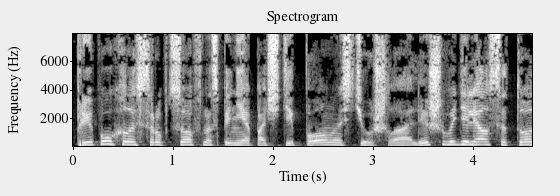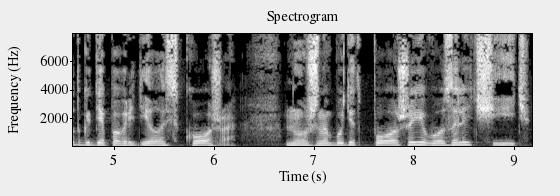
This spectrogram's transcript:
Припухлость рубцов на спине почти полностью ушла, лишь выделялся тот, где повредилась кожа. Нужно будет позже его залечить.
